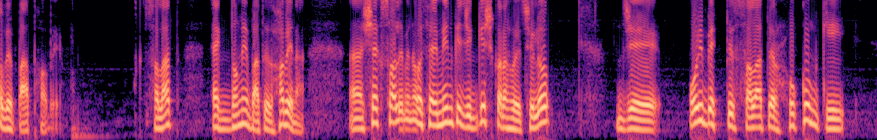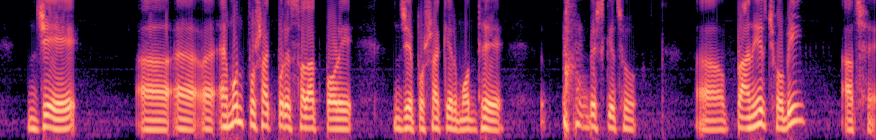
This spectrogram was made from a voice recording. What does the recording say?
তবে পাপ হবে। সালাত একদমই বাতিল হবে না। শেখ সালেমিন ওসাইমিনকে জিজ্ঞেস করা হয়েছিল যে, ওই ব্যক্তির সালাতের হুকুম কি? যে এমন পোশাক পরে সালাত পরে যে পোশাকের মধ্যে বেশ কিছু প্রাণীর ছবি আছে।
